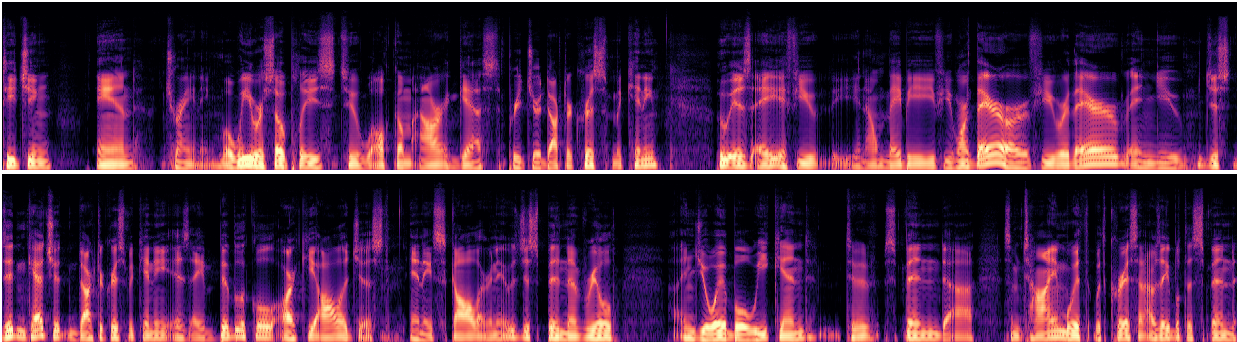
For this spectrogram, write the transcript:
teaching and training. Well, we were so pleased to welcome our guest preacher, Dr. Chris McKinney, who is a if you you know maybe if you weren't there or if you were there and you just didn't catch it, Dr. Chris McKinney is a biblical archaeologist and a scholar, and it was just been a real uh, enjoyable weekend to spend uh, some time with with Chris, and I was able to spend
